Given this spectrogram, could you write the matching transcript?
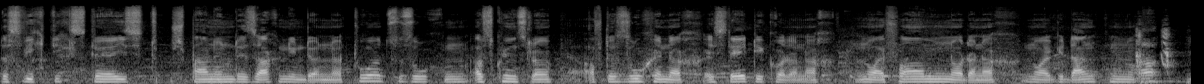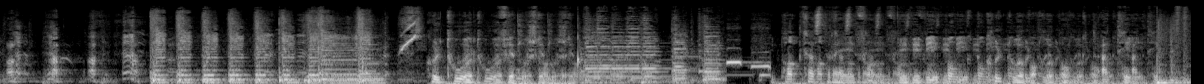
Das Wichtigste ist, spannende Sachen in der Natur zu suchen, als Künstler auf der Suche nach Ästhetik oder nach neuen Formen oder nach neuen Gedanken. Kultur, Kultur Viertelstunde. Podcast-Reihe von www.kulturwoche.at.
